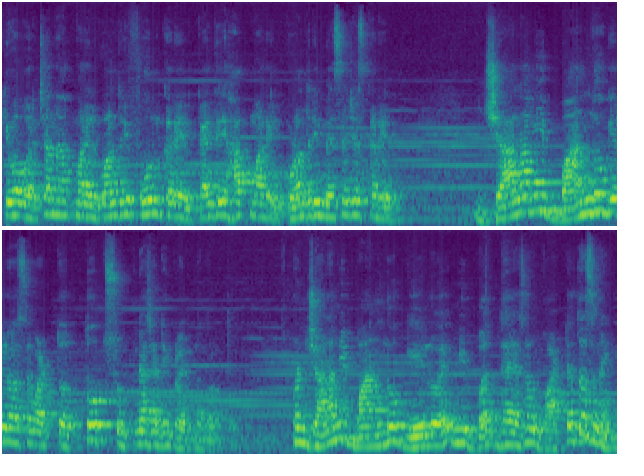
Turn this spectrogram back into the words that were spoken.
किंवा वरच्यानं हाक मारेल कोणातरी फोन करेल काहीतरी हाक मारेल कोणातरी मेसेजेस करेल. ज्याला मी बांधलो गेलो असं वाटतं तोच सुटण्यासाठी प्रयत्न करतो. पण ज्याला मी बांधलो गेलोय मी बद्ध आहे असं वाटतच नाही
